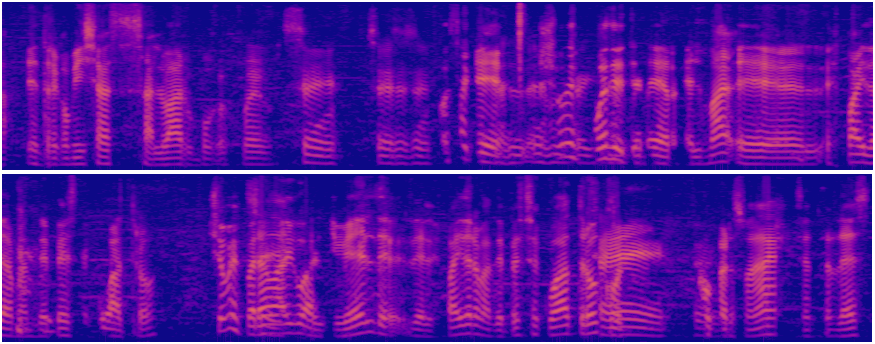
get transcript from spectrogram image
a, entre comillas, salvar un poco el juego. Sí, sí, sí, sí. Pasa que Es- es yo después de tener el, ma- el Spider-Man de PS4, yo me esperaba Sí. algo al nivel de- del Spider-Man de PS4 con Sí, con sí, personajes, ¿entendés?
